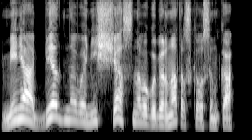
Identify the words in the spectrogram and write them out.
Меня, бедного, несчастного губернаторского сынка.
